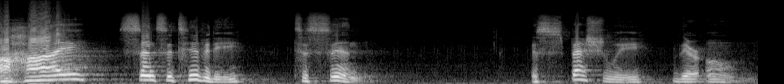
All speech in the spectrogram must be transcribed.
a high sensitivity to sin, especially their own.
